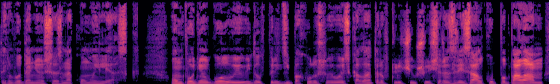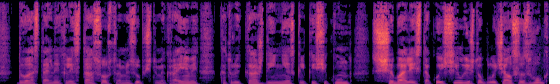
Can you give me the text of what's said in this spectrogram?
До него донесся знакомый ляск. Он поднял голову и увидел впереди по ходу своего эскалатора включившуюся разрезалку пополам, два стальных листа с острыми зубчатыми краями, которые каждые несколько секунд сшибались такой силой, что получался звук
